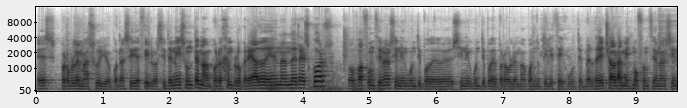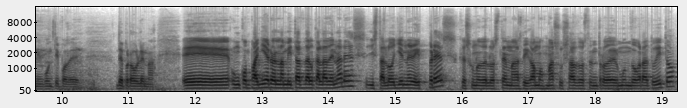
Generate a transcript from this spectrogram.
es problema suyo, por así decirlo. Si tenéis un tema, por ejemplo, creado en underscores, os va a funcionar sin ningún tipo de, sin ningún tipo de problema cuando utilicéis Gutenberg. De hecho, ahora mismo funcionan sin ningún tipo de, problema. Eh, un compañero en la mitad de Alcalá de Henares instaló GeneratePress, que es uno de los temas, digamos, más usados dentro del mundo gratuito,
